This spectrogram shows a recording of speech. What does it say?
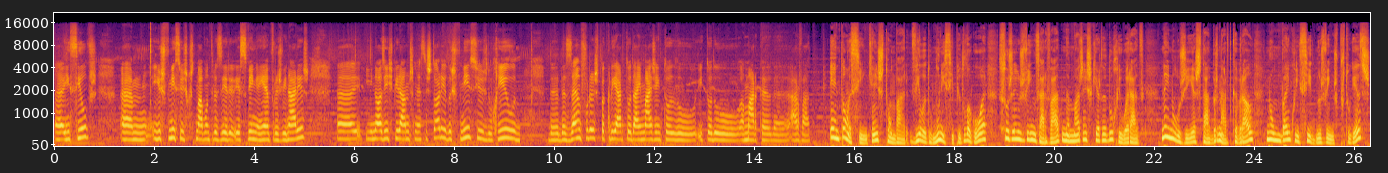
eh, em Silves, e os fenícios costumavam trazer esse vinho em ânforas vinárias, eh, e nós inspirámos nessa história dos fenícios, do rio, das ânforas para criar toda a imagem todo, e toda a marca da Arvado. É então assim que em Estombar, vila do município de Lagoa, surgem os vinhos Arvade na margem esquerda do rio Arade. Na enologia está Bernardo Cabral, nome bem conhecido nos vinhos portugueses,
